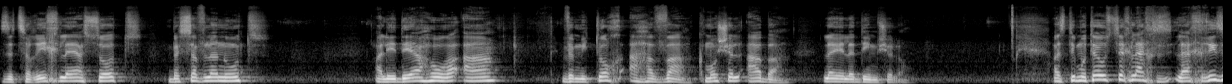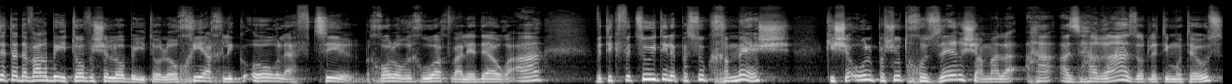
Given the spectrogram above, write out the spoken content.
זה צריך להיעשות בסבלנות, על ידי ההוראה ומתוך אהבה, כמו של אבא, לילדים שלו. אז תימותאוס צריך להכריז את הדבר בעיתו ושלא בעיתו, להוכיח, לגעור, להפציר בכל אורך רוח ועל ידי ההוראה. ותקפצו איתי לפסוק חמש, כי שאול פשוט חוזר שם על האזהרה הזאת לתימותאוס,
